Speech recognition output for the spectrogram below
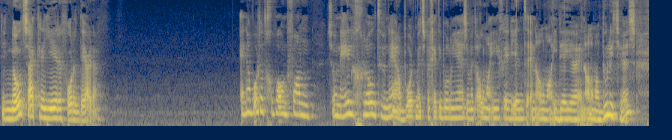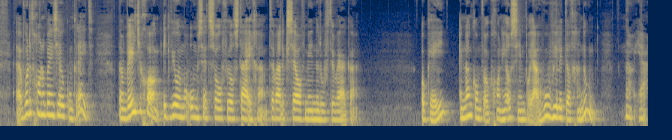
die noodzaak creëren voor het derde. En dan wordt het gewoon van zo'n hele grote nou ja, bord met spaghetti bolognese... met allemaal ingrediënten en allemaal ideeën en allemaal doeletjes... Uh, wordt het gewoon opeens heel concreet. Dan weet je gewoon, ik wil in mijn omzet zoveel stijgen... terwijl ik zelf minder hoef te werken. Oké, en dan komt ook gewoon heel simpel. Ja, hoe wil ik dat gaan doen? Nou ja,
